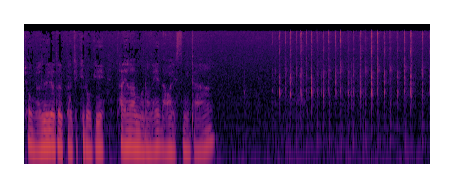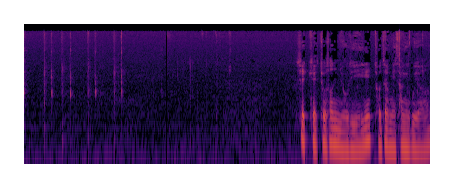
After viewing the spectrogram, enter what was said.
총 18가지 기록이 다양한 문헌에 나와 있습니다. 식혜 조선요리 저자미상이고요.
